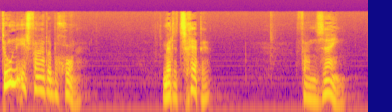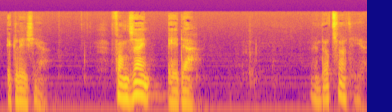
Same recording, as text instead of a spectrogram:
Toen is vader begonnen met het scheppen van zijn Ecclesia van zijn Eda. En dat staat hier.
